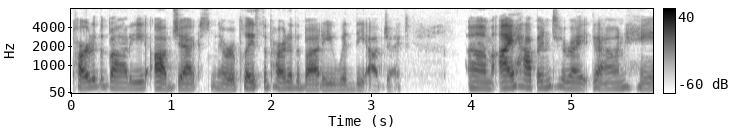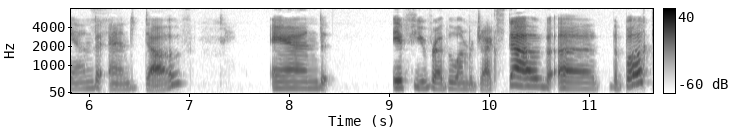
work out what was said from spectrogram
part of the body, object. Now replace the part of the body with the object. Um, I happen to write down hand and dove. And if you've read The Lumberjack's Dove, uh, the book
